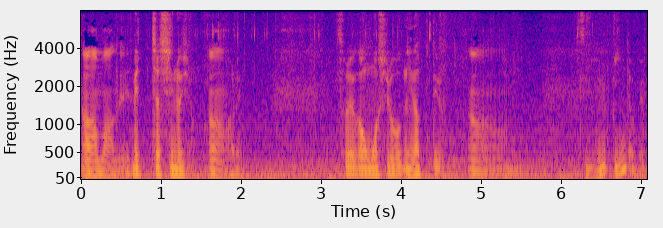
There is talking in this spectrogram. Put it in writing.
ああまあね。めっちゃ死ぬじゃん。うん。あれ。それが面白になってる。うん。別にいいんだけど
